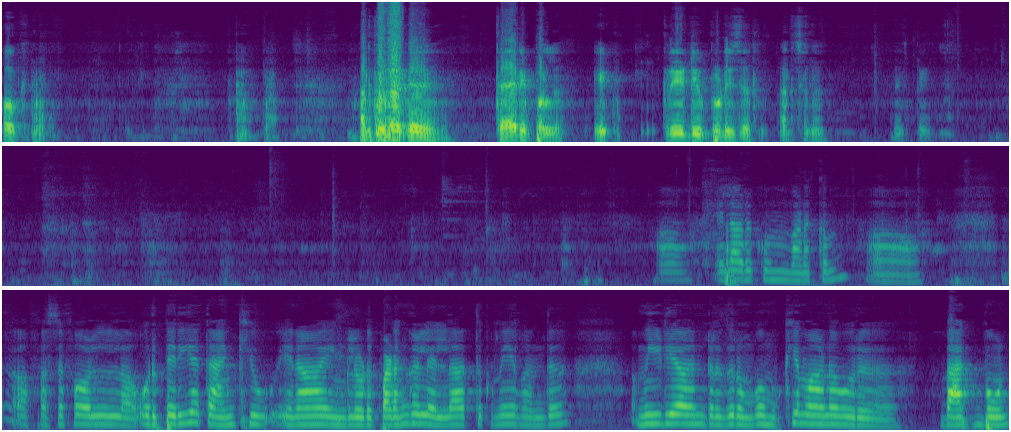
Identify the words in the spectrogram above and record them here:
ஓகே அடுத்ததாக தயாரிப்பாளர் கிரியேட்டிவ் ப்ரொடியூசர் அர்ச்சனா. ஆஹ் எல்லாருக்கும் வணக்கம். ஃபர்ஸ்ட் ஆஃப் ஆல் ஒரு பெரிய தேங்க்யூ ஏன்னா எங்களோட படங்கள் எல்லாத்துக்குமே வந்து மீடியான்றது ரொம்ப முக்கியமான ஒரு பேக் போன்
